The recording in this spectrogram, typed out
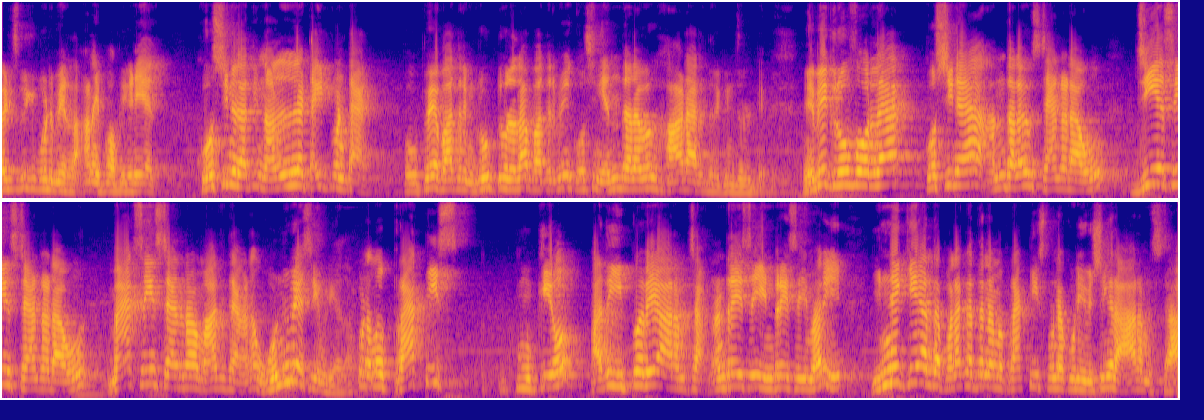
அடிச்சு தூக்கி போட்டு போயிடலாம். ஆனால் இப்போ அப்படி கிடையாது. கொஸ்டின் எல்லாத்தையும் நல்லா டைட் பண்ணிட்டாங்க. இப்போ இப்போயே பார்த்துருப்பீங்க குரூப் டூவில் தான் பார்த்துருப்பீங்க கொஸ்டின் எந்த அளவுக்கு ஹார்டாக இருந்திருக்குன்னு சொல்லிட்டு. மேபி குரூப் ஃபோரில் கொஸ்டினை அந்த அளவுக்கு ஸ்டாண்டர்டாகவும் ஜிஎஸ்சியும் ஸ்டாண்டர்டாகவும் மேக்ஸையும் ஸ்டாண்டர்டாகவும் மாற்றிட்டாங்கன்னா ஒன்றுமே செய்ய முடியாது. அப்போ நம்ம ப்ராக்டிஸ் முக்கியம். அது இப்போவே ஆரம்பிச்சா நன்றைய செய் இன்றைய செய் மாதிரி இன்னைக்கே அந்த பழக்கத்தை நம்ம ப்ராக்டிஸ் பண்ணக்கூடிய விஷயங்களை ஆரம்பிச்சிட்டா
